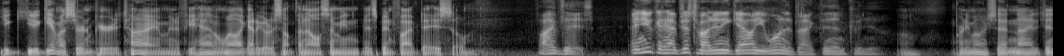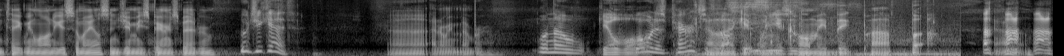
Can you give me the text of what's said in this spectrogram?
you you give them a certain period of time, and if you haven't, well, I got to go to something else. I mean, it's been five days, so Five days. And you could have just about any gal you wanted back then, couldn't you? Well, Pretty much that night. It didn't take me long to get somebody else in Jimmy's parents' bedroom. Who'd you get? Uh, I don't remember. Well, no. Gail What would his parents have I like it when you call me Big Papa.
